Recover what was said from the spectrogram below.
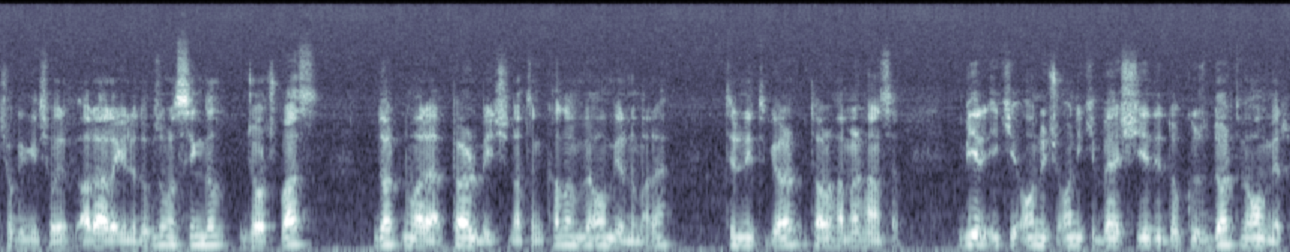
çok ilginç herif ara ara geliyor. 9 numara Single George Bass. 4 numara Pearl Beach Nathan Cullen ve 11 numara Trinity Girl Thorhammer Hansen. 1, 2, 13, 12, 5, 7, 9, 4 ve 11.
